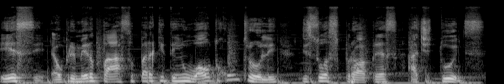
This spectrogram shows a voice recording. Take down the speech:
Esse é o primeiro passo para que tenha o autocontrole de suas próprias atitudes.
